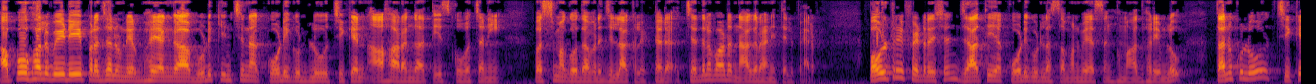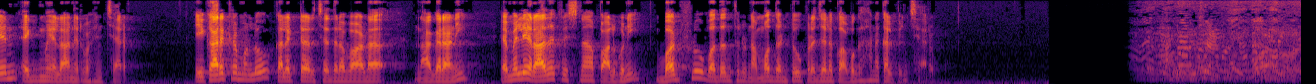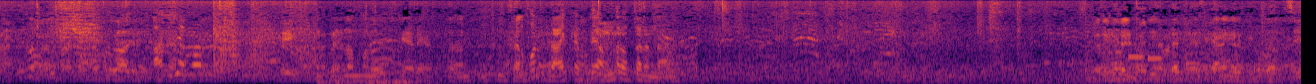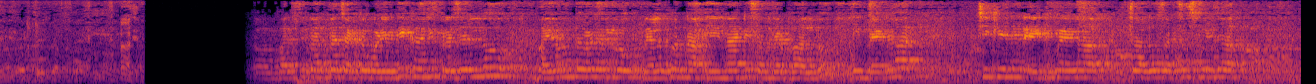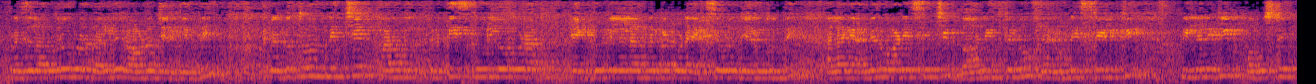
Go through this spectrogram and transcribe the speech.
అపోహలు వీడి ప్రజలు నిర్భయంగా ఉడికించిన కోడిగుడ్లు చికెన్ ఆహారంగా తీసుకోవచ్చని పశ్చిమ గోదావరి జిల్లా కలెక్టర్ చెదలవాడ నాగరాణి తెలిపారు. పౌల్ట్రీ ఫెడరేషన్ జాతీయ కోడిగుడ్ల సమన్వయ సంఘం ఆధ్వర్యంలో తణుకులో చికెన్ ఎగ్ మేళా నిర్వహించారు. ఈ కార్యక్రమంలో కలెక్టర్ చెదలవాడ నాగరాణి ఎమ్మెల్యే రాధాకృష్ణ పాల్గొని బర్డ్ ఫ్లూ వదంతులు నమ్మొద్దంటూ ప్రజలకు అవగాహన కల్పించారు. సెల్ ఫోన్ బ్యాక్ కడితే అందరు వస్తారన్నా పరిస్థితి అంతా చక్కబడింది. కానీ ప్రజల్లో భయాందోళనలు నెలకొన్న ఈనాటి సందర్భాల్లో ఈ mega chicken and egg hosting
